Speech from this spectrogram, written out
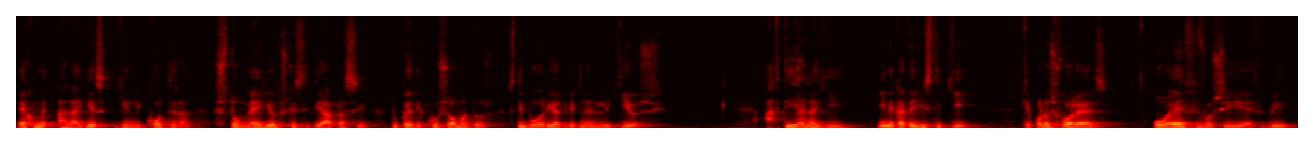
έχουμε αλλαγές γενικότερα στο μέγεθος και στη διάπλαση του παιδικού σώματος στην πορεία του για την ενηλικίωση. Αυτή η αλλαγή είναι καταιγιστική και πολλές φορές ο έφηβος ή η έφηβη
